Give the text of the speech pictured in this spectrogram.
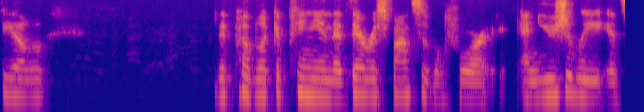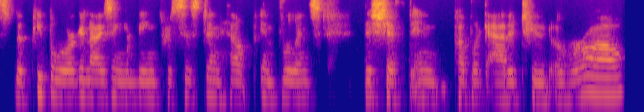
feel the public opinion that they're responsible for. And usually it's the people organizing and being persistent help influence the shift in public attitude overall.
